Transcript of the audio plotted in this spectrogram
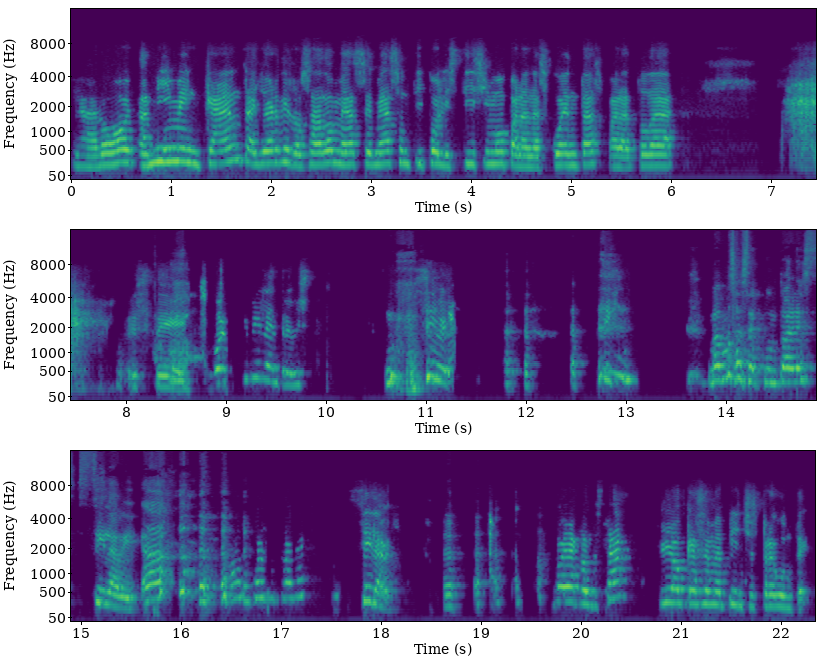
Claro, a mí me encanta Jordi Rosado, me hace, me hace un tipo listísimo para las cuentas, para toda este, bueno, sí vi la entrevista. Sí, sí. Vamos a ser puntuales, sí la vi. ¿Vamos a ser puntuales? Sí la vi. Voy a contestar lo que se me pinches, pregunte.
